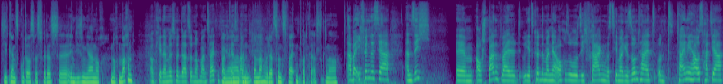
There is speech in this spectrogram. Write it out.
sieht ganz gut aus, dass wir das in diesem Jahr noch, noch machen. Okay, dann müssen wir dazu noch mal einen zweiten Podcast ja, machen. dann, dann machen wir dazu einen zweiten Podcast, genau. Aber ich finde es ja an sich ähm, auch spannend, weil jetzt könnte man ja auch so sich fragen, das Thema Gesundheit und Tiny House hat ja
